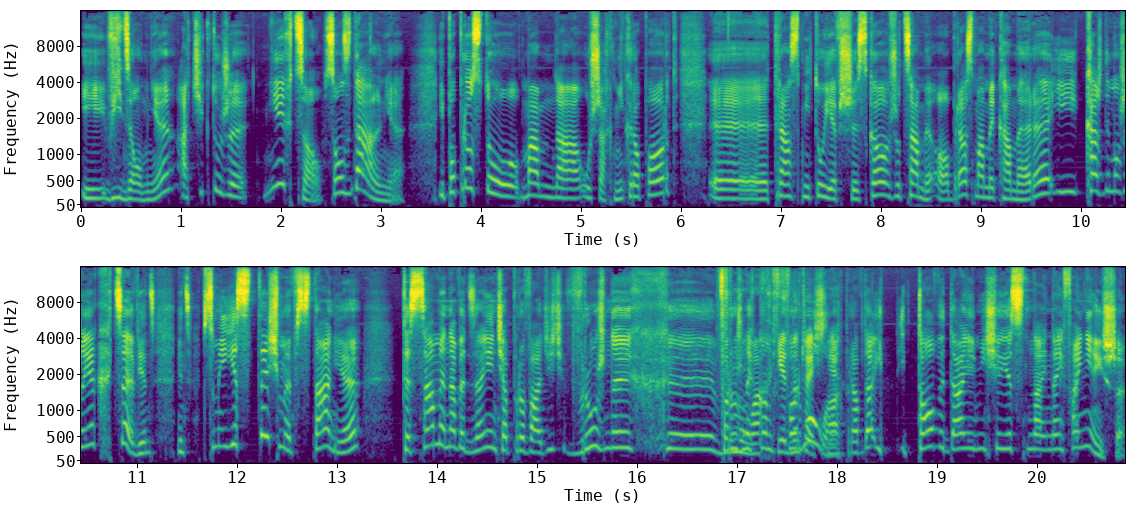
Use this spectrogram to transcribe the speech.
i widzą mnie, a ci, którzy nie chcą, są zdalnie. I po prostu mam na uszach mikroport, yy, transmituję wszystko, rzucamy obraz, mamy kamerę i każdy może jak chce, więc, więc w sumie jesteśmy w stanie te same nawet zajęcia prowadzić w różnych, yy, w formułach, różnych formułach, prawda? I, I, to wydaje mi się jest naj, najfajniejsze.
